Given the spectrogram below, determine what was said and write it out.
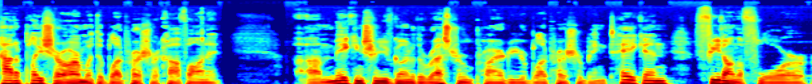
how to place your arm with the blood pressure cuff on it, um, making sure you've gone to the restroom prior to your blood pressure being taken, feet on the floor,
